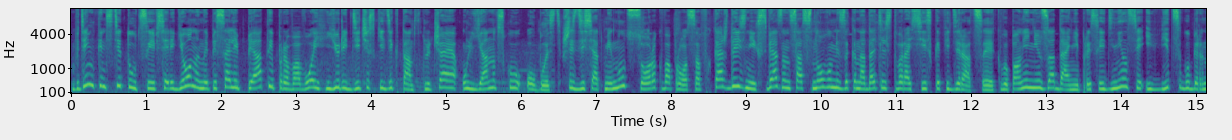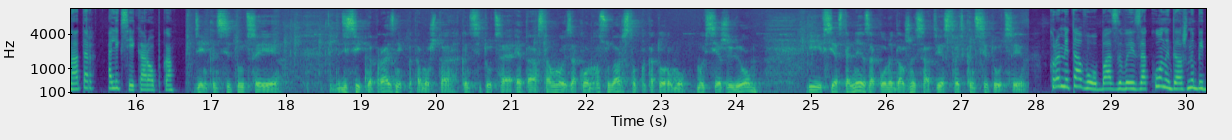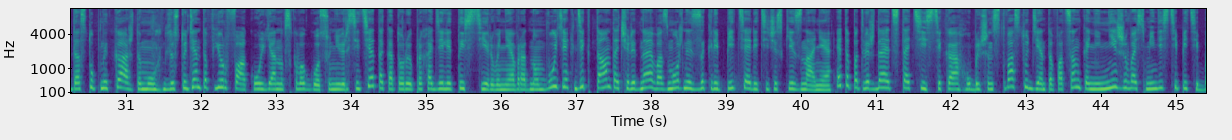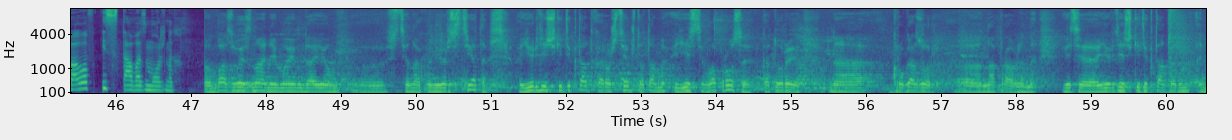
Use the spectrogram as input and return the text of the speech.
В День Конституции все регионы написали пятый правовой юридический диктант, включая Ульяновскую область. 60 минут 40 вопросов. Каждый из них связан с основами законодательства Российской Федерации. К выполнению заданий присоединился и вице-губернатор Алексей Коробко. День Конституции это действительно праздник, потому что Конституция – это основной закон государства, по которому мы все живем, и все остальные законы должны соответствовать Конституции. Кроме того, базовые законы должны быть доступны каждому. Для студентов юрфака Ульяновского госуниверситета, которые проходили тестирование в родном вузе, диктант – очередная возможность закрепить теоретические знания. Это подтверждает статистика. У большинства студентов оценка не ниже 85 баллов из 100 возможных. Базовые знания мы им даем э, в стенах университета. Юридический диктант хорош тем, что там есть вопросы, которые на кругозор э, направлены. Ведь э, юридический диктант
